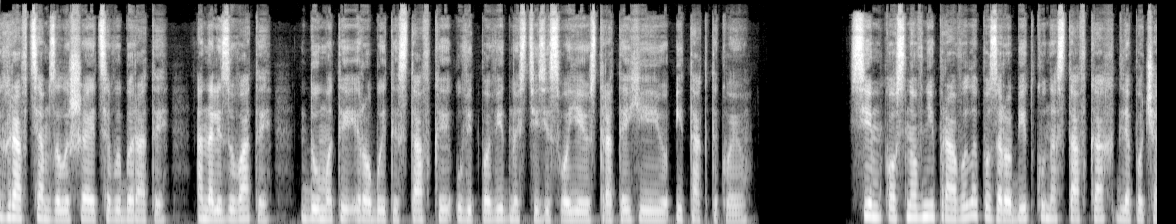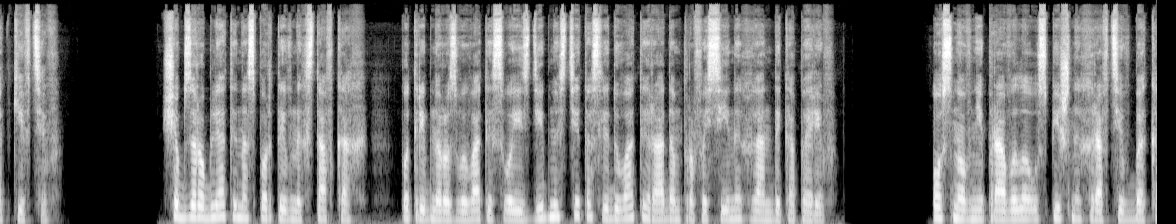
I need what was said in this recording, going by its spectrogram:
Гравцям залишається вибирати, аналізувати, думати і робити ставки у відповідності зі своєю стратегією і тактикою. 7. Основні правила по заробітку на ставках для початківців. Щоб заробляти на спортивних ставках, потрібно розвивати свої здібності та слідувати радам професійних гандикаперів. Основні правила успішних гравців БК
